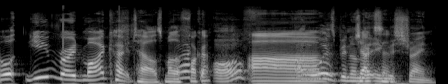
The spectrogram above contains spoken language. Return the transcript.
well, you rode my coattails, motherfucker. Fuck off. I've Um, always been on Jackson. the English train.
